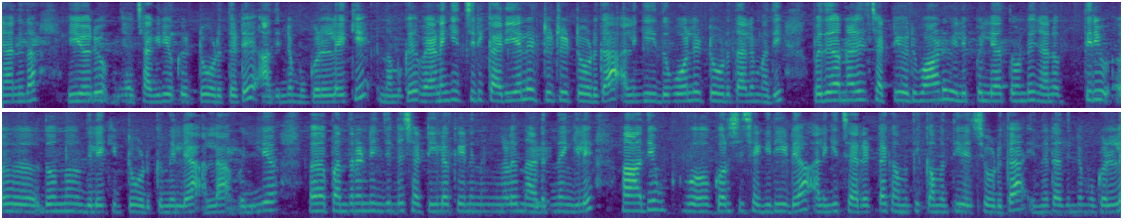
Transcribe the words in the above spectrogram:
ഞാനിതാ ഈ ഒരു ചകിരിയൊക്കെ ഇട്ട് കൊടുത്തിട്ട് അതിന്റെ മുകളിലേക്ക് നമുക്ക് വേണമെങ്കിൽ ഇച്ചിരി കരിയില ഇട്ടിട്ട് ഇട്ട് കൊടുക്കുക അല്ലെങ്കിൽ ഇതുപോലെ ഇട്ട് കൊടുത്താലും മതി. അപ്പൊ ഇത് പറഞ്ഞാൽ ചട്ടി ഒരുപാട് വലിപ്പില്ലാത്തതുകൊണ്ട് ഞാൻ ഒത്തിരി ഇതൊന്നും ഇതിലേക്ക് ഇട്ട് കൊടുക്കുന്നില്ല. അല്ല വലിയ പന്ത്രണ്ട് ഇഞ്ചിന്റെ ചട്ടിയിലൊക്കെയാണ് നിങ്ങൾ നടുന്നെങ്കിൽ ആദ്യം കുറച്ച് ചകിരി ഇടുക അല്ലെങ്കിൽ ചിരട്ട കമത്തി കമത്തി വെച്ച് കൊടുക്കുക. എന്നിട്ട് അതിന്റെ മുകളിൽ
